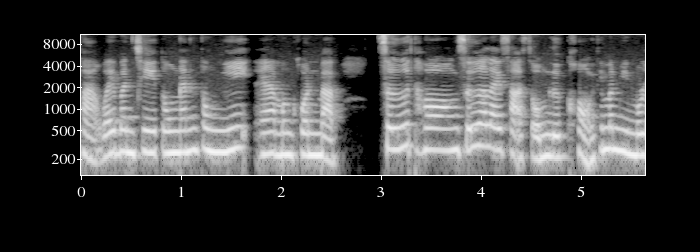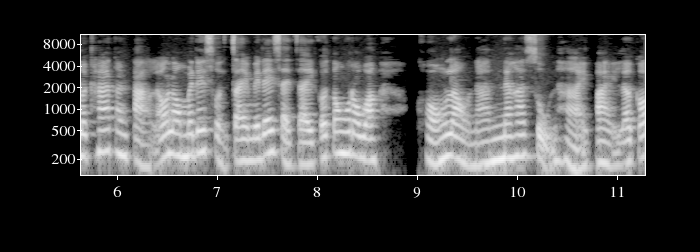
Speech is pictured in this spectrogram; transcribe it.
ฝากไว้บัญชีตรงนั้นตรงนี้นะบางคนแบบซื้อทองซื้ออะไรสะสมหรือของที่มันมีมูลค่าต่างๆ แล้วเราไม่ได้สนใจไม่ได้ใส่ใจก็ต้องระวัง ของเหล่านั้นนะคะสูญหายไป แล้วก็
